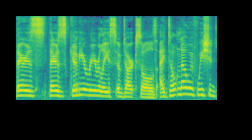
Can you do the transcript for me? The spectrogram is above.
There's there's gonna be a re-release of Dark Souls. I don't know if we should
